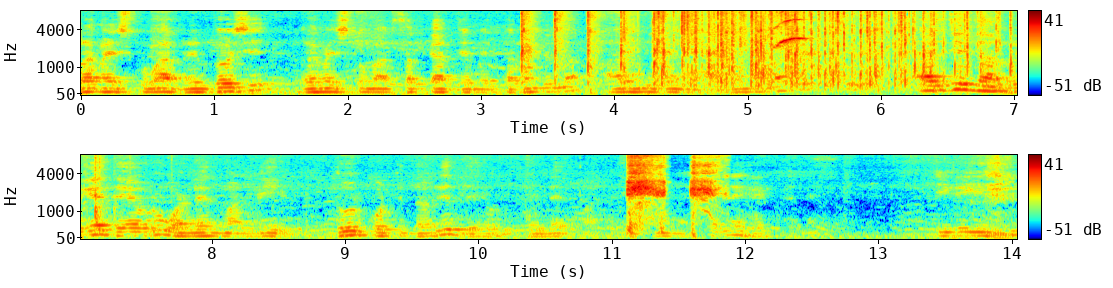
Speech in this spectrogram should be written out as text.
ರಮೇಶ್ ಕುಮಾರ್ ನಿರ್ದೋಷಿ, ರಮೇಶ್ ಕುಮಾರ್ ಸರ್ಕಾರ ಜಮೀನು ತಗೊಂಡಿಲ್ಲ ಅರ್ಜಿದಾರರಿಗೆ ದೇವರು ಒಳ್ಳೇದು ಮಾಡಲಿ. ದೂರು ಕೊಟ್ಟಿದ್ದವರಿಗೆ ದೇವರು ಒಳ್ಳೇದು ಮಾಡಲಿ. ನಾನು 一个意思。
